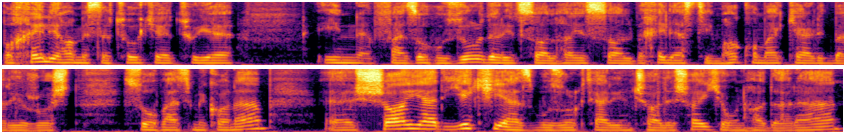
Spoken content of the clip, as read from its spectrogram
با خیلی ها مثل تو که توی این فضا حضور دارید سالهای سال به خیلی از تیمها کمک کردید برای رشد صحبت می‌کنم. شاید یکی از بزرگترین چالش هایی که اونها دارن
